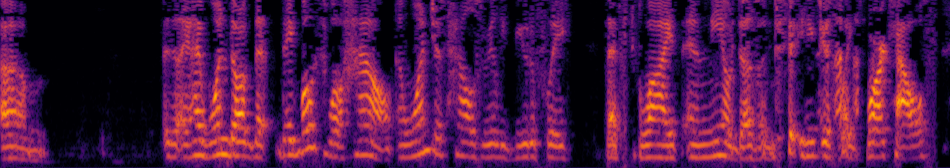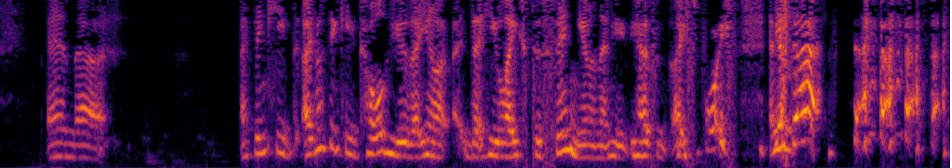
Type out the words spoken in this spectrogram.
Um, I have one dog that they both will howl and one just howls really beautifully. That's Blythe and Neo doesn't. he just like bark howls. And, uh, I think he, I don't think he told you that, you know, that he likes to sing, you know, and that he has a nice voice and he does.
